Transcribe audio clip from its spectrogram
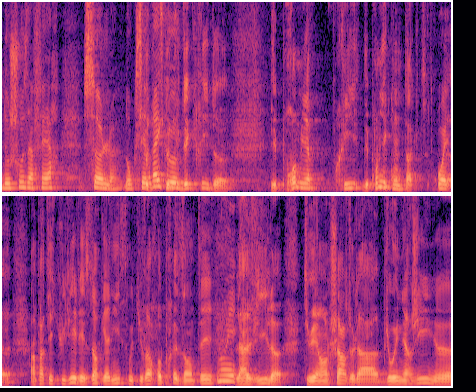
de choses à faire seul. Donc c'est vrai que, que tu décris de, des premières des premiers contacts, Oui. euh, en particulier les organismes où tu vas représenter Oui. la ville, tu es en charge de la bioénergie. euh,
